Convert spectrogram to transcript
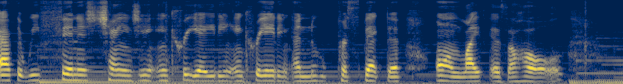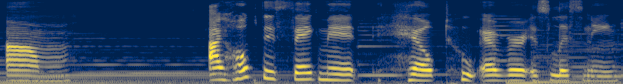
after we finish changing and creating and creating a new perspective on life as a whole. Um I hope this segment helped whoever is listening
